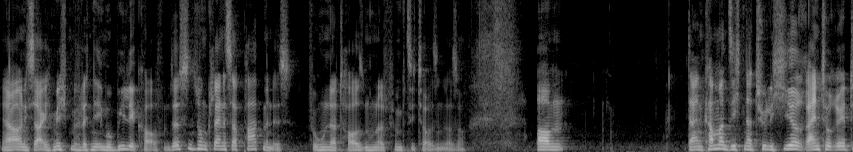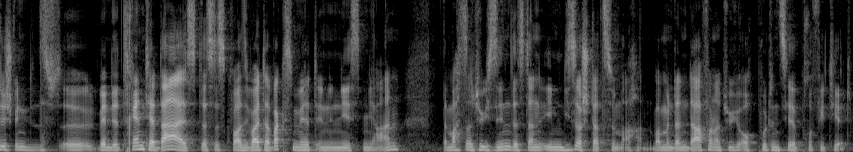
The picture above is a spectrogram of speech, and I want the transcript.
ja, und ich sage, ich möchte mir vielleicht eine Immobilie kaufen, das ist so ein kleines Apartment ist, für 100.000, 150.000 oder so, ähm, dann kann man sich natürlich hier rein theoretisch, wenn, das, äh, wenn der Trend ja da ist, dass es quasi weiter wachsen wird in den nächsten Jahren, dann macht es natürlich Sinn, das dann eben in dieser Stadt zu machen, weil man dann davon natürlich auch potenziell profitiert.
